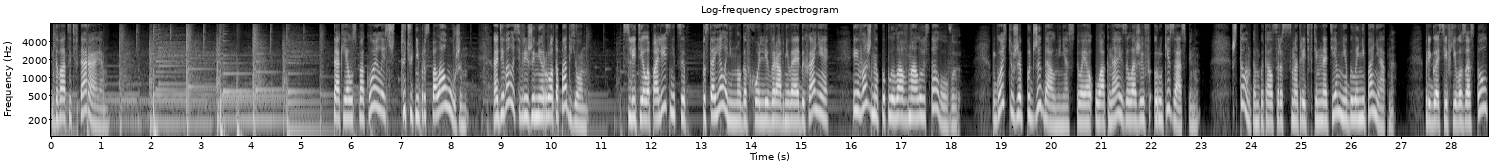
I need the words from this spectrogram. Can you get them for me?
22. Так я успокоилась, что чуть не проспала ужин. Одевалась в режиме рота подъем. Слетела по лестнице, постояла немного в холле, выравнивая дыхание, и, важно, поплыла в малую столовую. Гость уже поджидал меня, стоя у окна и заложив руки за спину. Что он там пытался рассмотреть в темноте, мне было непонятно. Пригласив его за стол,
